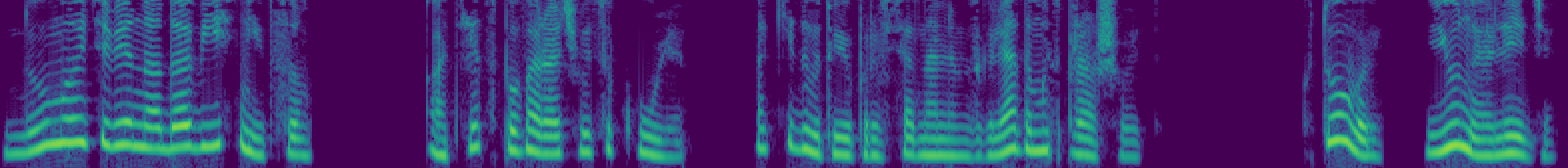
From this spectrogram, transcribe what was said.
Думаю, тебе надо объясниться. Отец поворачивается к Уле, окидывает ее профессиональным взглядом и спрашивает. Кто вы Юная леди.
